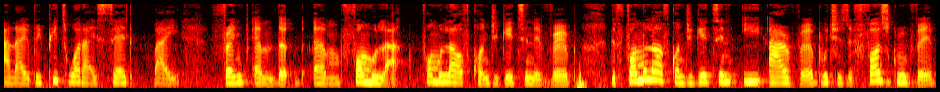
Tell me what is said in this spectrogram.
and I repeat what I said by French um the um formula formula of conjugating a verb. The formula of conjugating er verb, which is the first group verb,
